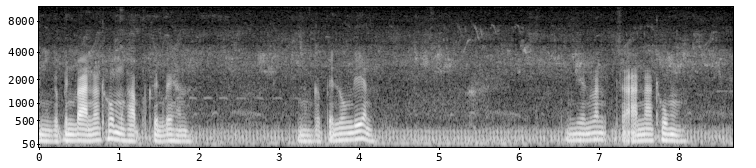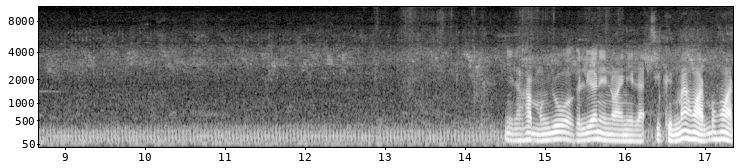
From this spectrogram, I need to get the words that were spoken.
นี่ก็เป็นบานนาทุ่มครับ ขึ้นไปหันนี่ก็เป็นโรงเรียน เรียนวันสาดนาทุมนี่แหละครับมองยู่ก็เลื่อนหน่อยๆนี่แหละสิขึ้นมาหอดบ่หอด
